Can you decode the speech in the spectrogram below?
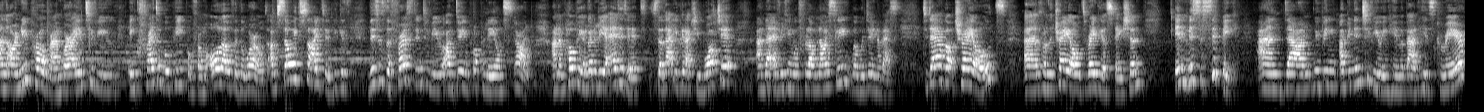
and our new program where I interview incredible people from all over the world. I'm so excited because this is the first interview I'm doing properly on Skype and I'm hoping I'm going to be edited so that you can actually watch it and that everything will flow nicely. Well, we're doing our best. Today I've got Trey Olds uh, from the Trey Olds radio station in Mississippi and um, we've been I've been interviewing him about his career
